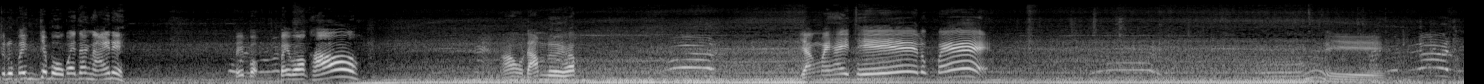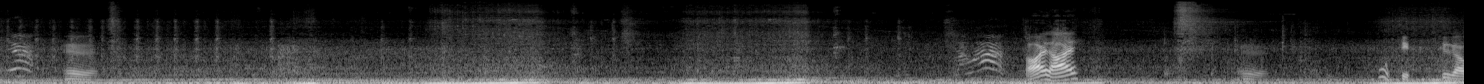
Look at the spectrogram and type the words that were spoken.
สรุปเองจะโบกไปทางไหนนี่ ไปบอกไปบอกเขา เอาดำเลยครับ ยังไม่ให้เทลูกเป้เออถอยถอยเออติดคือเรา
